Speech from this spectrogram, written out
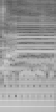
stop.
